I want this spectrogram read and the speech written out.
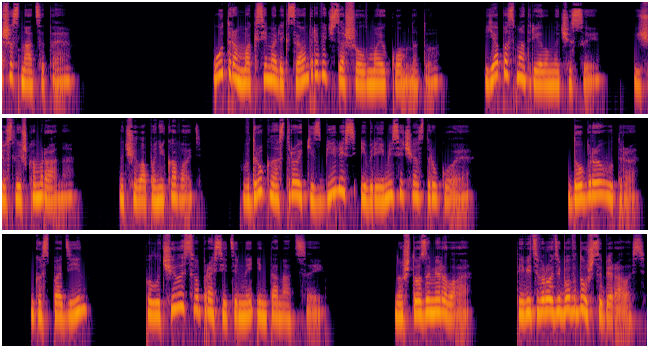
16. Утром Максим Александрович зашел в мою комнату. Я посмотрела на часы. Еще слишком рано. Начала паниковать. Вдруг настройки сбились, и время сейчас другое. «Доброе утро, господин?» Получилось с вопросительной интонацией. «Ну что замерла? Ты ведь вроде бы в душ собиралась».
